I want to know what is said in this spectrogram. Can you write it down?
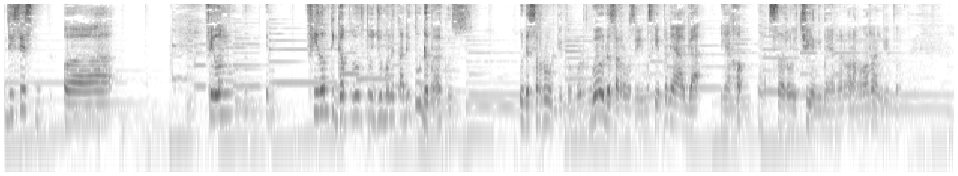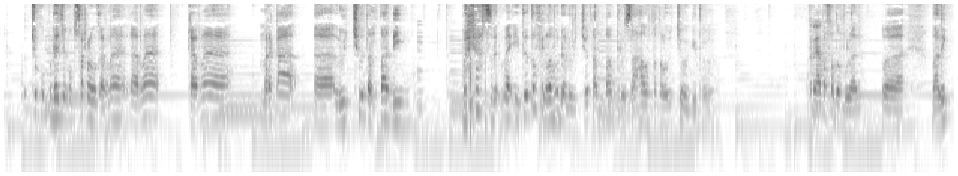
this is uh, film film 37 menit tadi itu udah bagus. Udah seru gitu. Menurut gue udah seru sih. Meskipun ya agak ya kok nggak selucu yang dibayangkan orang-orang gitu. Cukup udah cukup seru karena karena karena mereka uh, lucu tanpa di mereka itu tuh film udah lucu tanpa berusaha untuk lucu gitu. Ternyata satu bulan uh, balik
